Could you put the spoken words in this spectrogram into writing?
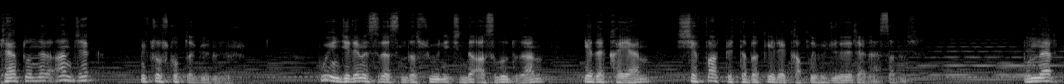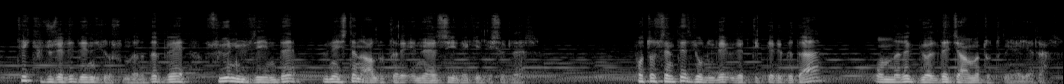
Planktonlar ancak mikroskopla görülür. Bu inceleme sırasında suyun içinde asılı duran ya da kayan şeffaf bir tabaka ile kaplı hücrelere rastlanır. Bunlar tek hücreli deniz yosunlarıdır ve suyun yüzeyinde güneşten aldıkları enerjiyle gelişirler. Fotosentez yoluyla ürettikleri gıda onları gölde canlı tutmaya yarar.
